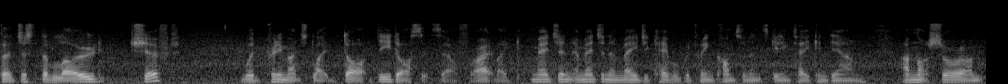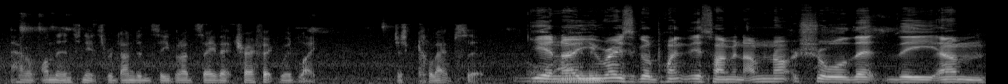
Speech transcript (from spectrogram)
the just the load shift would pretty much like dot DDoS itself, right? Like imagine imagine a major cable between continents getting taken down. I'm not sure on how on the internet's redundancy, but I'd say that traffic would like just collapse it. Yeah, no, you raise a good point there, Simon. I'm not sure that the um,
